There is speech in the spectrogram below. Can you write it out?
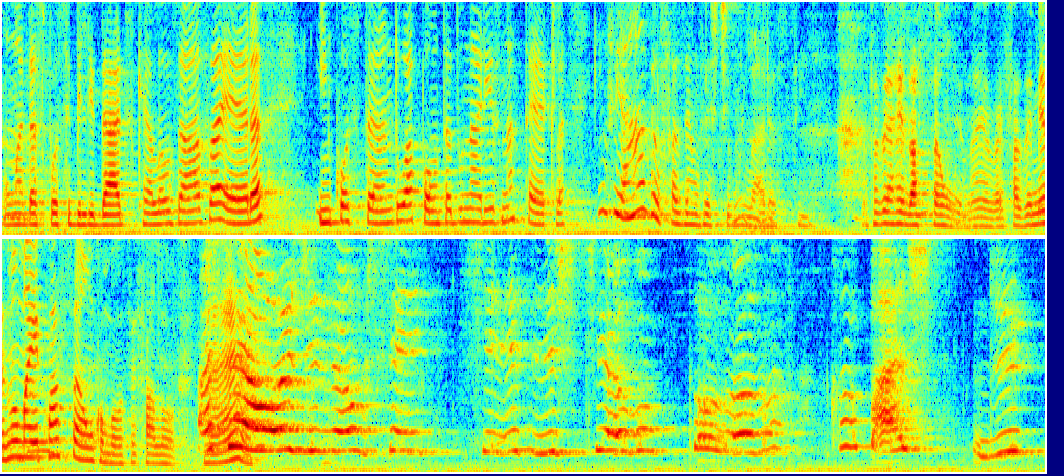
Uma das possibilidades que ela usava era encostando a ponta do nariz na tecla. Inviável fazer um vestibular assim. Vai fazer a redação, né? Vai fazer mesmo uma equação, como você falou. até Né? hoje não sei se existe algum programa capaz de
